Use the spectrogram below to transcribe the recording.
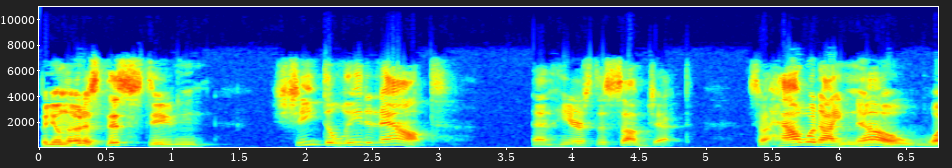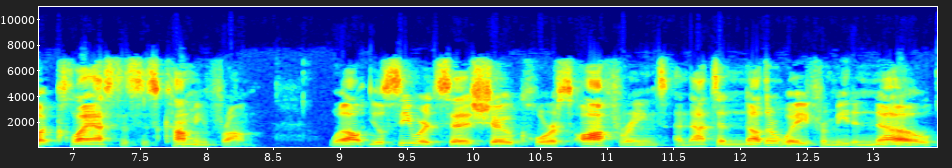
but you'll notice this student, she deleted out, and here's the subject. So how would I know what class this is coming from? Well, you'll see where it says show course offerings, and that's another way for me to know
